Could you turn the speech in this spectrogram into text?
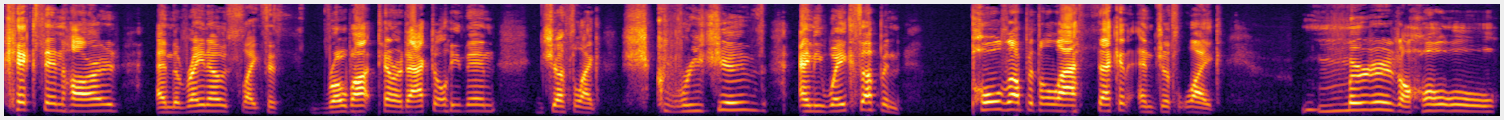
kicks in hard, and the Raynos, like this robot pterodactyl he's in, just like screeches, and he wakes up and pulls up at the last second and just like murders a whole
